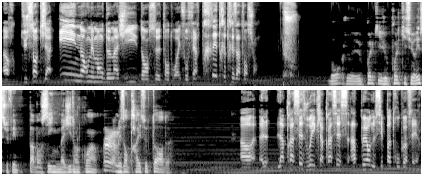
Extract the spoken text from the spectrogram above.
Alors, tu sens qu'il y a énormément de magie dans cet endroit. Il faut faire très très très attention. Bon, je, le poil qui, je poil qui je fais pas bon signe, magie dans le coin. Ah, mes entrailles se tordent. Alors, euh, la princesse, vous voyez que la princesse a peur, ne sait pas trop quoi faire.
